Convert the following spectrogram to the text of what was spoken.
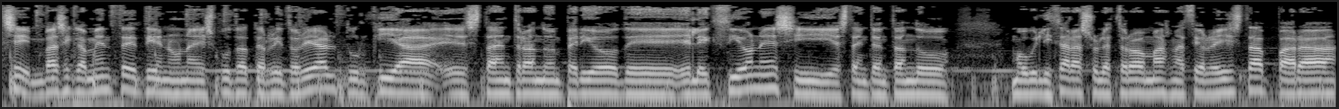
Sí, básicamente tiene una disputa territorial. Turquía está entrando en periodo de elecciones y está intentando movilizar a su electorado más nacionalista para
